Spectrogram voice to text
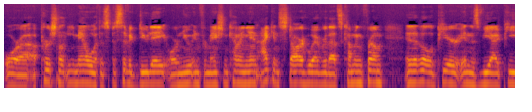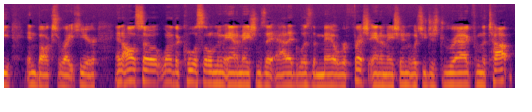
or a, personal email with a specific due date or new information coming in, I can star whoever that's coming from, and it'll appear in this VIP inbox right here. And also, one of the coolest little new animations they added was the mail refresh animation, which you just drag from the top.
